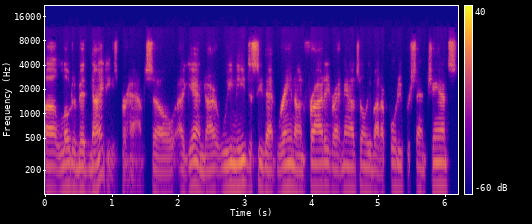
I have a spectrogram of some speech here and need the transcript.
uh, low to mid 90s, perhaps. So, again, our, we need to see that rain on Friday. Right now, it's only about a 40% chance.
